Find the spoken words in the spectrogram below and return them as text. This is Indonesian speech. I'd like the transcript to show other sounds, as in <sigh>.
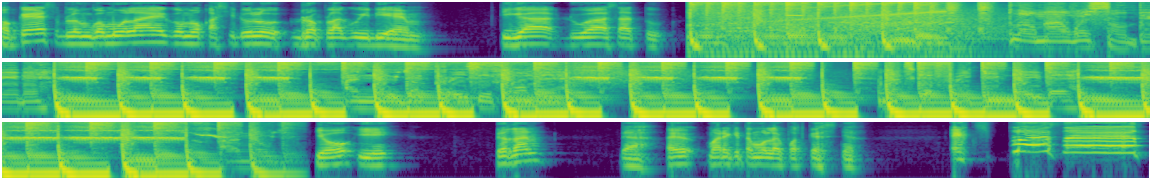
Oke, sebelum gue mulai, gue mau kasih dulu drop lagu EDM. 3, 2, 1. Blow my whistle, baby. I know you're crazy for me. Let's get freaky, baby. I know you. Yoi. Udah kan? Dah, ayo mari kita mulai podcastnya. Explicit!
